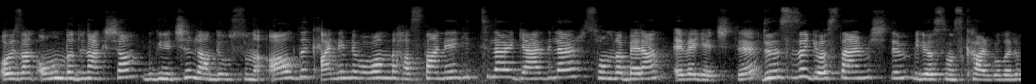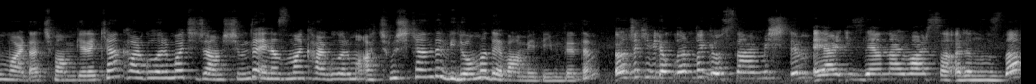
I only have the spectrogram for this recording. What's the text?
O yüzden onun da dün akşam bugün için randevusunu aldık. Annemle babam da hastaneye gittiler, geldiler. Sonra Beren eve geçti. Dün size göstermiştim. Biliyorsunuz kargolarım vardı açmam gereken. Kargolarımı açacağım şimdi. En azından kargolarımı açmışken de vloguma devam edeyim dedim. Önceki vloglarımda göstermiştim. Eğer izleyenler varsa aranızda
